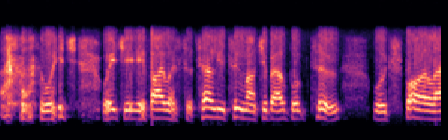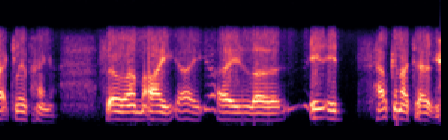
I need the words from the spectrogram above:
which, which, if I was to tell you too much about book two, would spoil that cliffhanger. So um, I, I, I'll, uh, it, it, how can I tell you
